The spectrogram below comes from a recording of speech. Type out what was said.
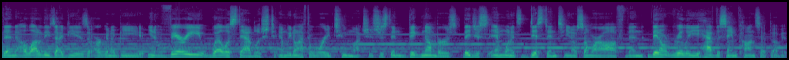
then a lot of these ideas are going to be, you know, very well established, and we don't have to worry too much. It's just in big numbers. They just and when it's distant, you know, somewhere off, then they don't really have the same concept of it.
